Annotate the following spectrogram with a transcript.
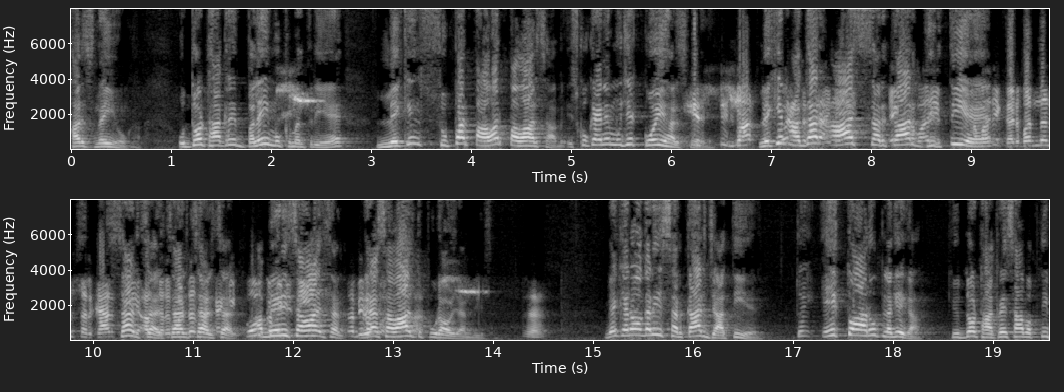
हर्ज नहीं होगा। उद्धव ठाकरे भले ही मुख्यमंत्री हैं लेकिन सुपर पावर पवार साहब इसको कहने में मुझे कोई हर्ज इस- नहीं। है। लेकिन अगर आज सरकार गिरती है गठबंधन सरकार sir sir sir sir sir अब मेरी सवाल सर मेरा सवाल तो पूरा हो जाने हाँ। मैं कह रहा हूँ अगर ये सरकार जाती है तो एक तो आरोप लगेगा कि उद्धव ठाकरे साहब अपनी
